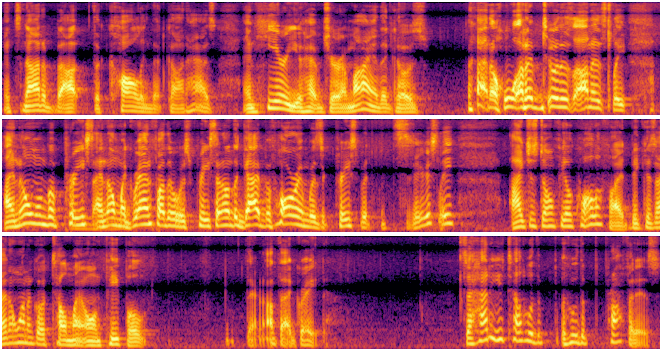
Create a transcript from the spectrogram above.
It's not about the calling that God has. And here you have Jeremiah that goes, I don't want to do this honestly. I know I'm a priest. I know my grandfather was a priest. I know the guy before him was a priest, but seriously, I just don't feel qualified because I don't want to go tell my own people they're not that great. So how do you tell who the who the prophet is?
